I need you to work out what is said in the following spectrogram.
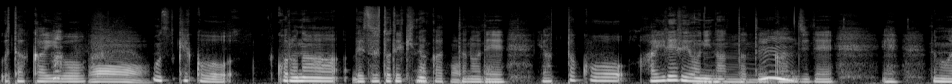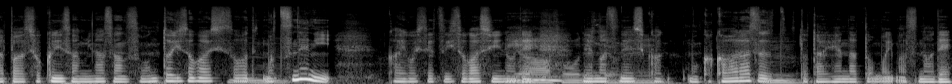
歌会をもう結構コロナでずっとできなかったのでやっとこう入れるようになったという感じで、うん、えでもやっぱ職員さん皆さん本当忙しそうで、うん、まあ、常に介護施設忙しいので、ね、年末年始かもかかわらずずっと大変だと思いますので、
